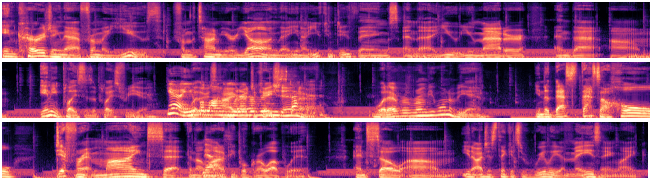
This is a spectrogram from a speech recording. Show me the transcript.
encouraging that from a youth from the time you're young that you know you can do things and that you you matter and that um any place is a place for you yeah. You belong in whatever room you education stuck or- in. whatever room you want to be in you know that's that's a whole different mindset than a lot of people grow up with and so um you know i just think it's really amazing like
